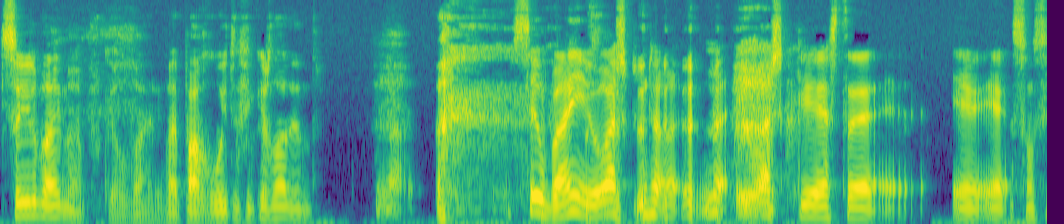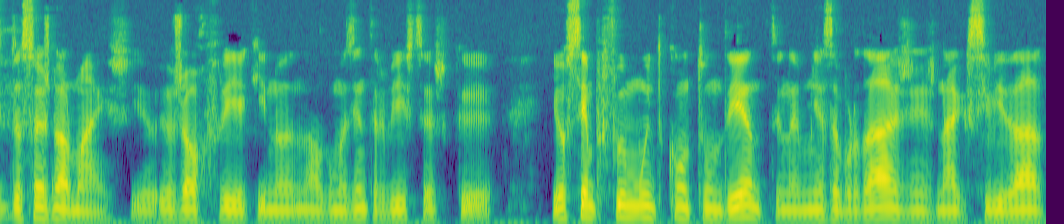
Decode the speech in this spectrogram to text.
sair bem, não é? Porque ele vai, vai para a rua e tu ficas lá dentro. Não. Saiu bem, eu acho que, não, não, eu acho que esta é, é, são situações normais. Eu, eu já o referi aqui no, em algumas entrevistas que eu sempre fui muito contundente nas minhas abordagens, na agressividade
